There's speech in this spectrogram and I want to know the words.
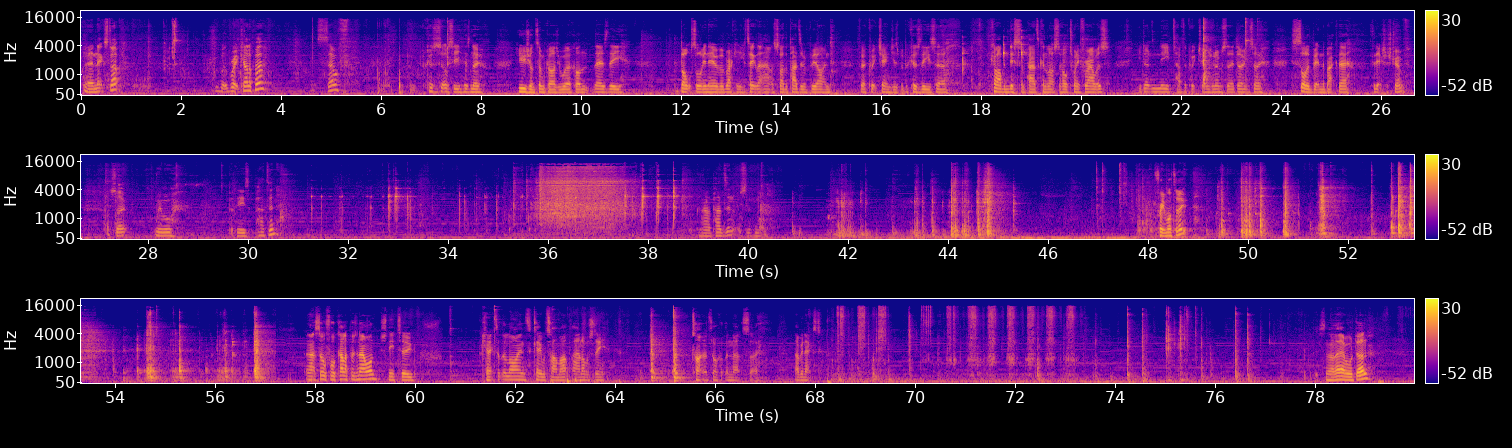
And next up, we've got the brake caliper itself. Because obviously there's no, usually on some cars we work on, there's the bolt sort in here with a bracket. You can take that out and slide the pads in behind for quick changes. But because these uh, carbon discs and pads can last a whole 24 hours, you don't need to have the quick change on them, so they don't. So solid bit in the back there for the extra strength. So we will put these pads in. Now the pads in, we'll slip them on. Three more to do. And that's all four calipers now on. Just need to connect up the lines, cable tie them up, and obviously tighten and torque up the nuts. So that'll be next. So now they're all done,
